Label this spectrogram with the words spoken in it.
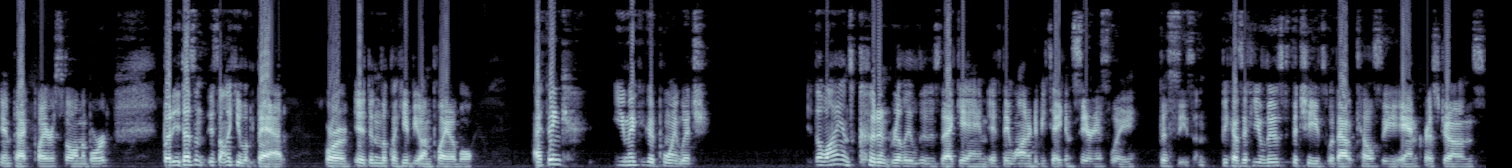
impact players still on the board. But it doesn't. It's not like he looked bad, or it didn't look like he'd be unplayable. I think you make a good point, which the Lions couldn't really lose that game if they wanted to be taken seriously this season. Because if you lose to the Chiefs without Kelce and Chris Jones,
